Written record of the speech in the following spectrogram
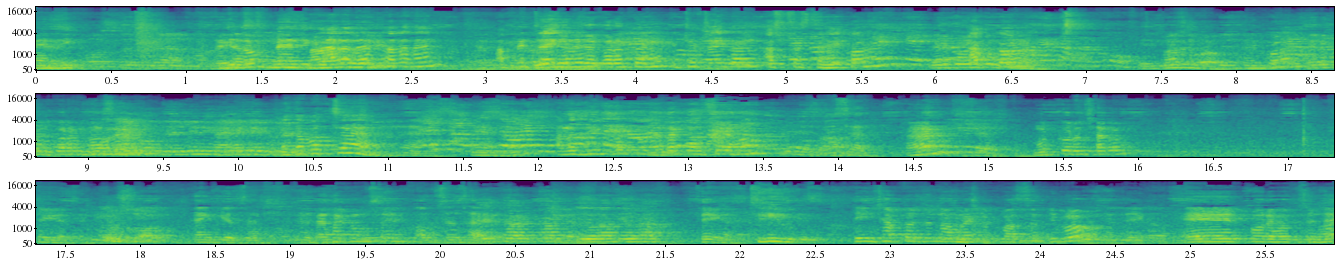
ম্যাজিক ম্যাজিক লারা দেন লারা দেন। আপনি ট্রাই করেন তো হ্যাঁ? একটু ট্রাই করেন আস্তে আস্তে হ্যাঁ করেন। আপ করেন। এরকম করেন। ব্যথা পাচ্ছেন হ্যাঁ। আরও দিন ব্যথা কমছে এখন? হ্যাঁ। মুট করে ছাড়ো ঠিক আছে। থ্যাংক ইউ স্যার ব্যথা কমছে? অবশ্যই স্যার ঠিক আছে। তিন সপ্তাহের জন্য আমরা একটা প্লাস্টার দিব। এরপরে হচ্ছে যে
